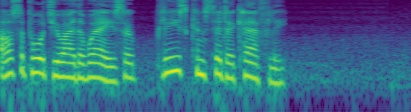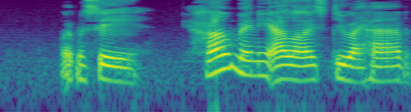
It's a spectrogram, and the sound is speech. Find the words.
I'll support you either way, so please consider carefully. Let me see. How many allies do I have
